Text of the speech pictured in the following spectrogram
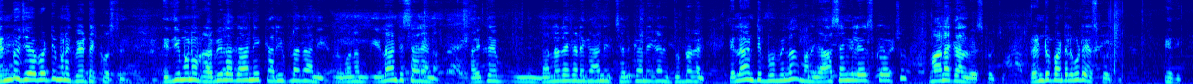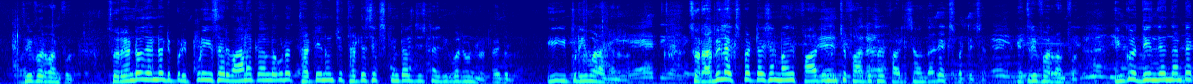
రెండు చేయబట్టి మనకు వెయిట్ ఎక్కువ వస్తుంది. ఇది మనం రబీలో కానీ ఖరీఫ్లో కానీ మనం ఎలాంటి సరైన అయితే నల్లరేగడి కానీ చిలకని కానీ దుబ్బ కానీ ఎలాంటి భూమిలో మనం యాసంగిలు వేసుకోవచ్చు వానాకాలం వేసుకోవచ్చు. రెండు పంటలు కూడా వేసుకోవచ్చు. ఇది three four one four. So రెండోది ఏంటంటే ఇప్పుడు ఇప్పుడు ఈసారి వానాకాలంలో కూడా థర్టీ నుంచి థర్టీ సిక్స్ క్వింటాల్ చేసిన దిగుబడి ఉన్నారు రైతులు. ఈ ఇప్పుడు ఈ వానాకాలంలో. సో రబీలో ఎక్స్పెక్టేషన్ మనకి ఫార్టీ నుంచి ఫార్టీ ఫైవ్ ఫార్టీ సెవెన్ దాకా ఎక్స్పెక్టేషన్ ఈ త్రీ ఫోర్ వన్ ఫోర్. ఇంకో దీని ఏంటంటే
